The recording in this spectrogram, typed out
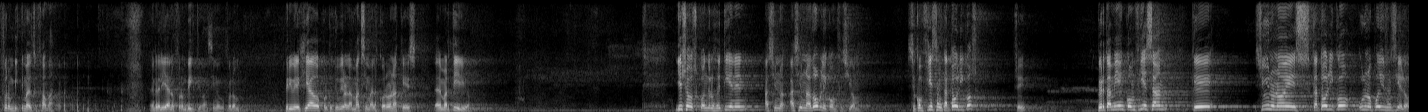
fueron víctimas de su fama. en realidad no fueron víctimas, sino que fueron privilegiados porque tuvieron la máxima de las coronas, que es la del martirio. Y ellos cuando los detienen hacen una, hacen una doble confesión. Se confiesan católicos, ¿sí? Pero también confiesan que si uno no es católico, uno no puede ir al cielo.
